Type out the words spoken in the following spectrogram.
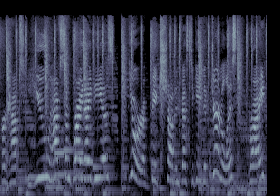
Perhaps you have some bright ideas? You're a big shot investigative journalist, right?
